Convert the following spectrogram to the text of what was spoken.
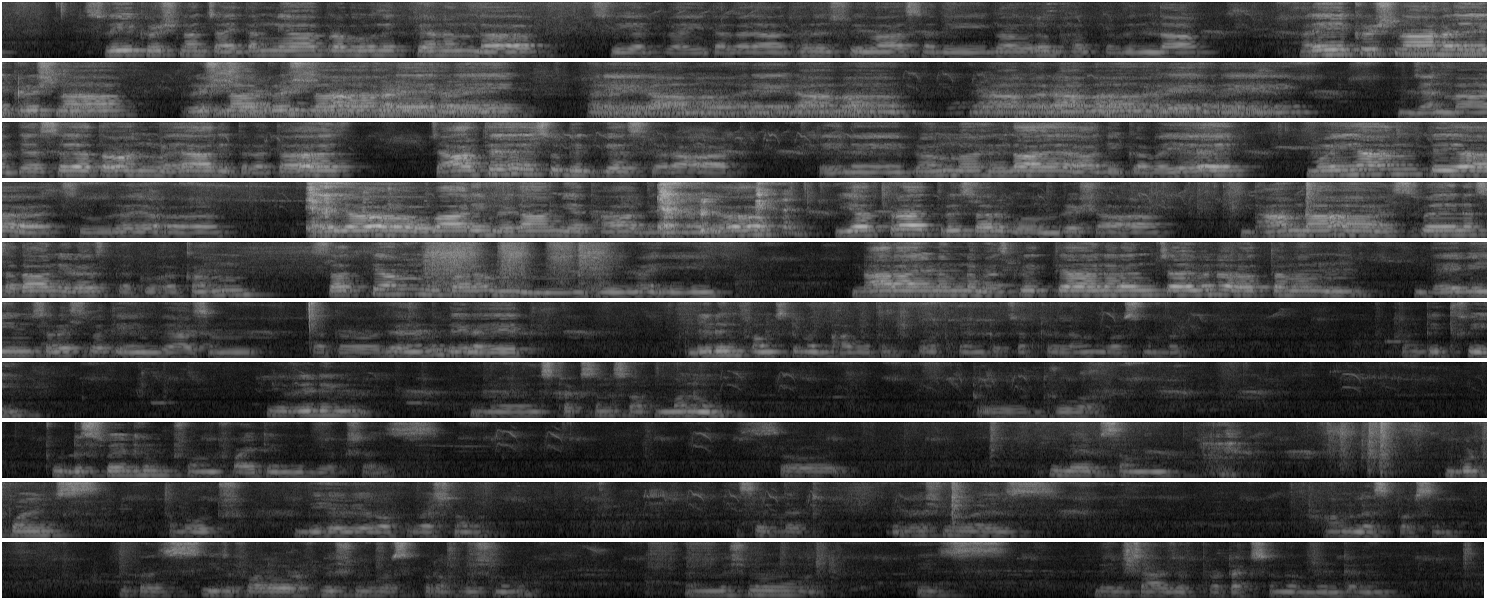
श्रीकृष्णचैतन्यप्रभुनित्यानन्द श्री अद्वैतगदाधर श्रीवासदि गौरभक्तवृन्दा। हरे कृष्णा हरे कृष्णा कृष्णा कृष्णा, हरे हरे। हरे राम हरे राम राम राम, हरे हरे। जन्माद्यस्य यतोऽन्वयादितरतश्चार्थे सुभिज्ञस्वराट् तेने ब्रह्महृदायादिकवये मुह्यन्ति यत्सूरयः तेजो वारिमृदां यथा विनिमयो, यत्र त्रिसर्गो मृषा। धाम्ना स्वेन सदा निरस्तकुहकं, सत्यं परं धीमहि। नारायणं नमस्कृत्य नरं चैव नरोत्तमं देवीं सरस्वतीं व्यासं ततो जयमुदीरयेत् reading from Srimad Bhagavat fourth canto chapter 11 verse number 23 you reading the instructions of Manu to Dhruva to dissuade him from fighting with the Akshas. So made some good points about behavior of Vaishnava. He said that Vaishnava is harmless person because he is a follower of Vishnu, worshipper of Vishnu, and Vishnu is in charge of protection or maintaining.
